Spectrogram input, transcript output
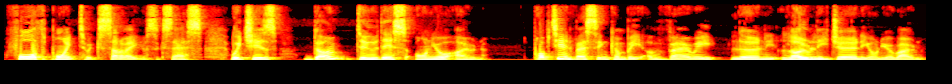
fourth point to accelerate your success, which is don't do this on your own. Property investing can be a very lonely journey on your own.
